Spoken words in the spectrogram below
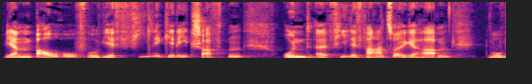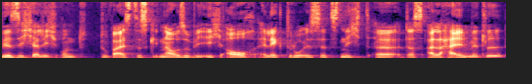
Wir haben einen Bauhof, wo wir viele Gerätschaften und äh, viele Fahrzeuge haben, wo wir sicherlich, und du weißt es genauso wie ich auch, Elektro ist jetzt nicht äh, das Allheilmittel,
